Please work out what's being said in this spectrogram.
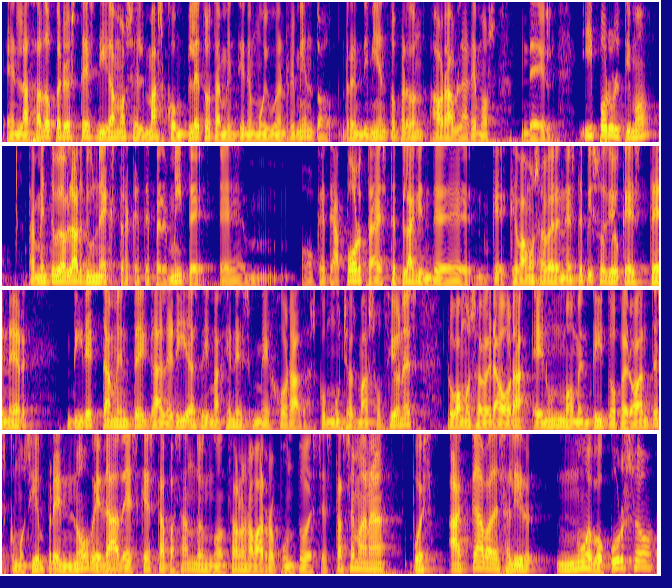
enlazado, pero este es, digamos, el más completo, también tiene muy buen rendimiento, rendimiento perdón, ahora hablaremos de él. Y por último, también te voy a hablar de un extra que te permite em, o que te aporta este plugin de, que, vamos a ver en este episodio, que es tener directamente galerías de imágenes mejoradas, con muchas más opciones. Lo vamos a ver ahora en un momentito, pero antes, como siempre, novedades. ¿Qué está pasando en gonzalonavarro.es esta semana? Pues acaba de salir nuevo curso,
